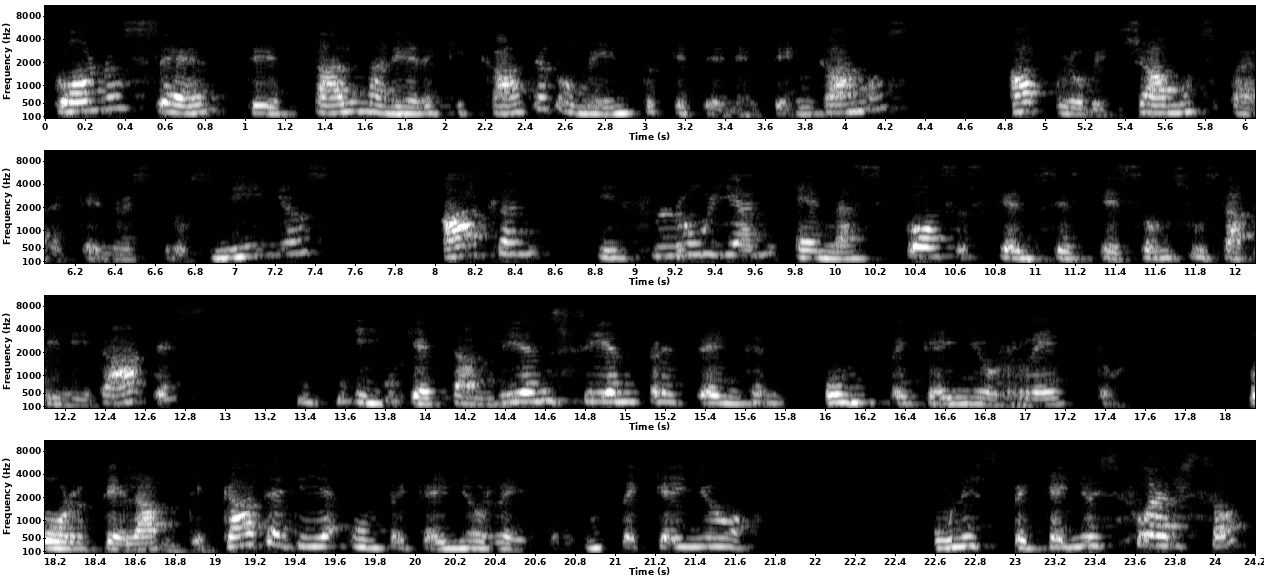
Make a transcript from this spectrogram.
conocer de tal manera que cada momento que tengamos, aprovechamos para que nuestros niños hagan y fluyan en las cosas que, que son sus habilidades y que también siempre tengan un pequeño reto por delante. Cada día un pequeño reto, un pequeño, un pequeño esfuerzo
